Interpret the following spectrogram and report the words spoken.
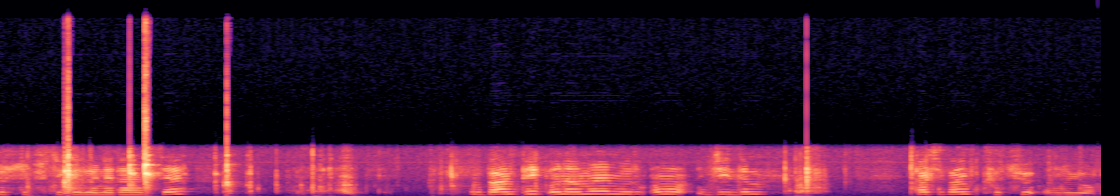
süslü püslü geliyor nedense. Ben pek önem vermiyorum ama cildim gerçekten kötü oluyor.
